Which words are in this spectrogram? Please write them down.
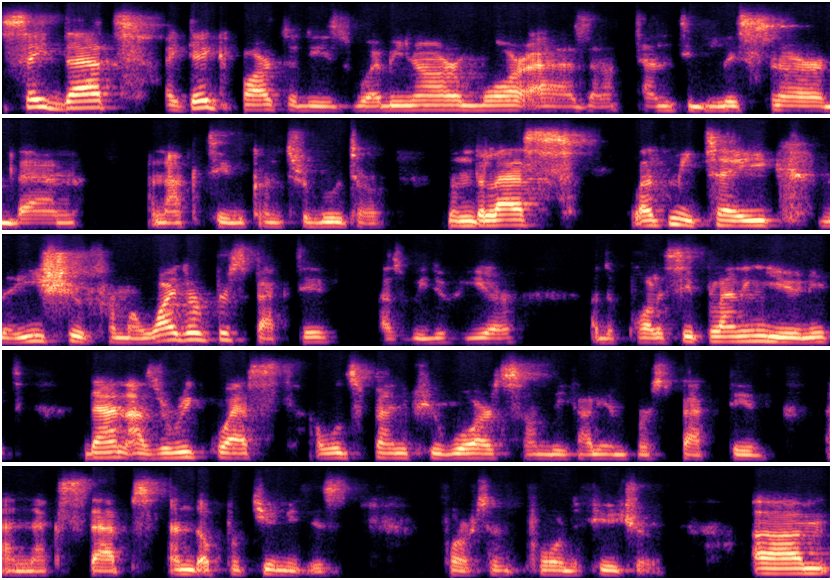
say that I take part of this webinar more as an attentive listener than an active contributor. Nonetheless, let me take the issue from a wider perspective, as we do here at the policy planning unit. Then as a request, I will spend a few words on the Italian perspective and next steps and opportunities for, for the future. Um,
